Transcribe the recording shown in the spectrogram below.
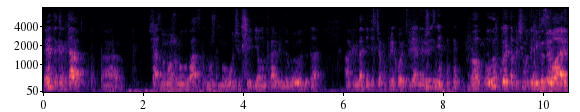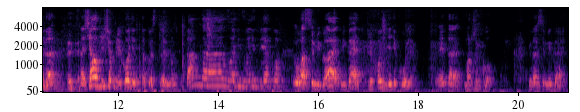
Это когда сейчас мы можем улыбаться, потому что мы учимся и делаем правильные выводы, да? А когда дядя Степа приходит в реальной жизни, улыбку это почему-то не вызывает, да? Сначала причем приходит такой, ну, там да, звонит, звонит дверку, у вас все мигает, мигает, приходит дядя Коля. Это маржин кол. Когда все мигает,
